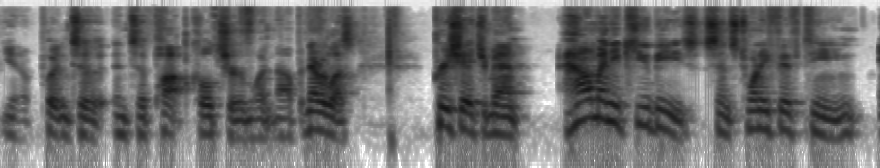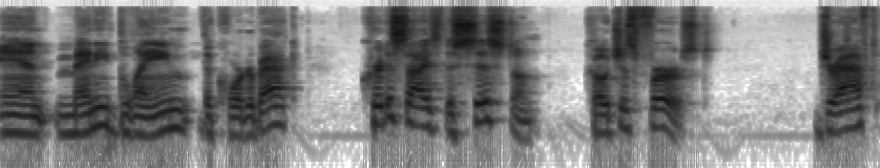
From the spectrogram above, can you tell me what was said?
you know, put into, into pop culture and whatnot. But nevertheless, appreciate you, man. How many QBs since 2015 and many blame the quarterback, criticize the system, coaches first, draft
